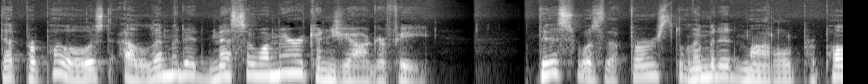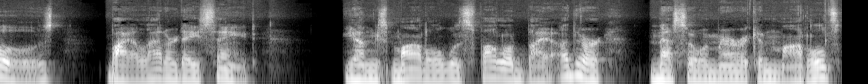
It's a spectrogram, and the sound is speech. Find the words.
that proposed a limited Mesoamerican geography. This was the first limited model proposed by a Latter day Saint. Young's model was followed by other Mesoamerican models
